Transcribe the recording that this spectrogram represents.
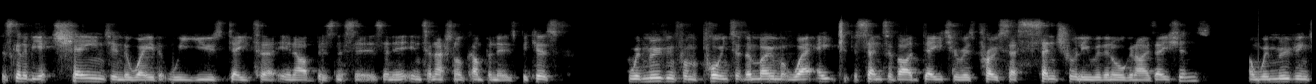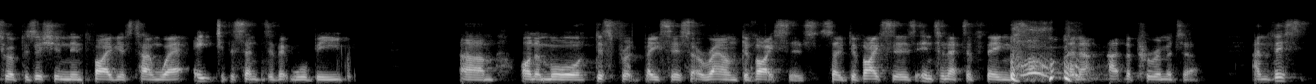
there's going to be a change in the way that we use data in our businesses and in international companies because we're moving from a point at the moment where 80% of our data is processed centrally within organizations. And we're moving to a position in five years' time where 80% of it will be um, on a more disparate basis around devices. So devices, Internet of Things, and at, at the perimeter. And this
